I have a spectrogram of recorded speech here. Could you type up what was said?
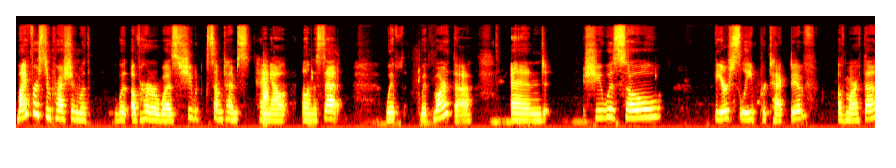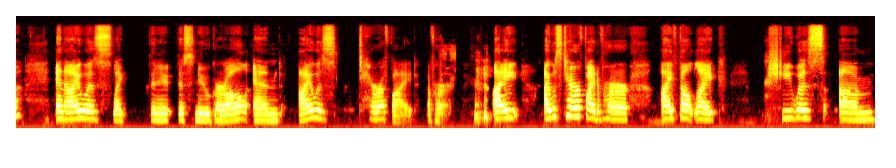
my first impression with, with of her was she would sometimes hang out on the set with with Martha and she was so fiercely protective of Martha and I was like the this new girl and I was terrified of her. I I was terrified of her. I felt like she was um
